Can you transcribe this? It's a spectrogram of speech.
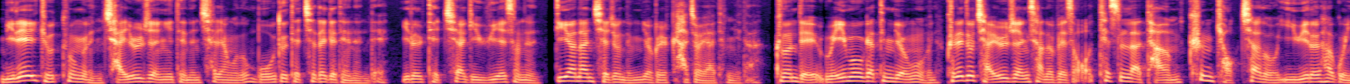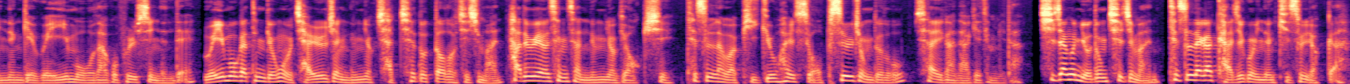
미래의 교통은 자율주행이 되는 차량으로 모두 대체되게 되는데 이를 대체하기 위해서는 뛰어난 제조 능력을 가져야 됩니다. 그런데 웨이모 같은 경우 그래도 자율주행 산업에서 테슬라 다음 큰 격차로 2위를 하고 있는 게 웨이모라고 볼 수 있는데 웨이모 같은 경우 자율주행 능력 자체도 떨어지지만 하드웨어 생산 능력 역시 테슬라와 비교할 수 없을 정도로 차이가 나게 됩니다. 시장은 요동치지만 테슬라가 가지고 있는 기술력과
